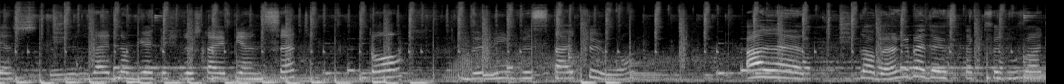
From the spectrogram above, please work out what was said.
jest, za jedną gierkę się dostaje 500, to by mi wystarczyło. Ale dobra, nie będę już tak przedłużać.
